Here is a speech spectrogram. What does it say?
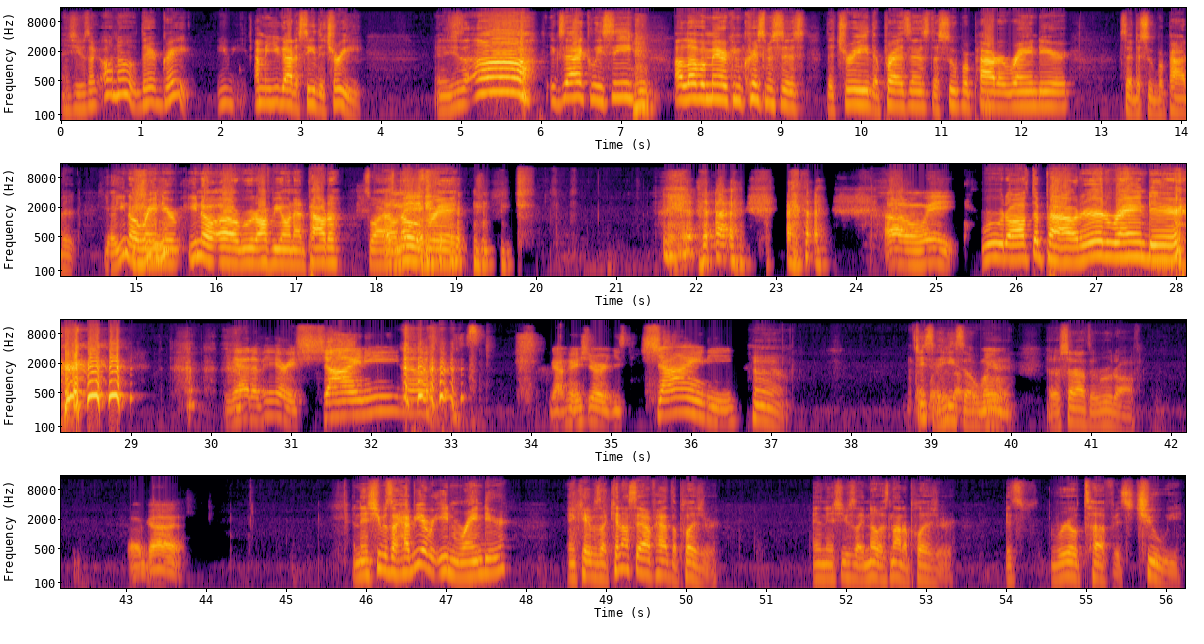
And she was like, "Oh no, they're great. You, I mean, you got to see the tree." And he's like, "Oh, exactly. See, I love American Christmases. The tree, the presents, the super powdered reindeer." Said the super powdered. Yo, you know reindeer. you know uh, Rudolph be on that powder. That's why his Oh, nose man. red. oh wait. Rudolph the powdered reindeer. He had a very shiny nose. Gotta make sure he's shiny. Hmm. She said he's so weird. Yo, shout out to Rudolph. Oh God. And then she was like, "Have you ever eaten reindeer?" And Kate was like, "Can I say I've had the pleasure?" And then she was like, "No, it's not a pleasure. It's real tough. It's chewy.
